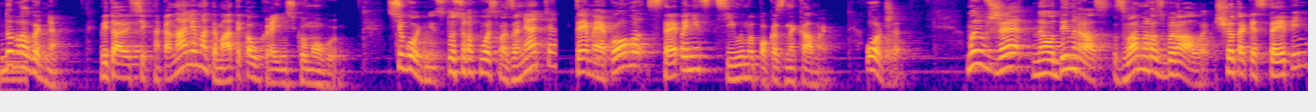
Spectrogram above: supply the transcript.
Доброго дня! Вітаю всіх на каналі Математика українською мовою. Сьогодні 148 заняття, тема якого степені з цілими показниками. Отже, ми вже не один раз з вами розбирали, що таке степінь,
